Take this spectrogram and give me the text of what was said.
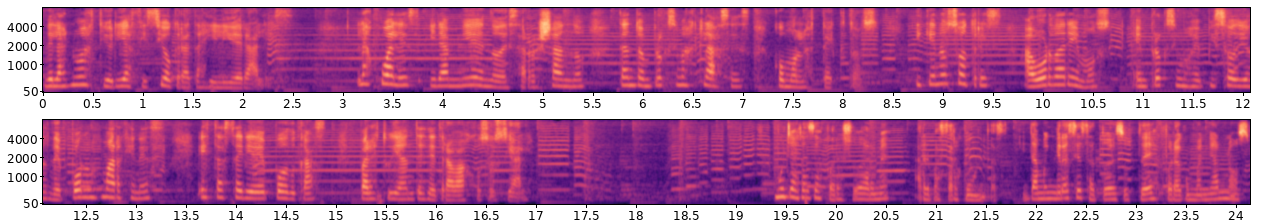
de las nuevas teorías fisiócratas y liberales, las cuales irán viendo desarrollando tanto en próximas clases como en los textos, y que nosotros abordaremos en próximos episodios de Por los Márgenes, esta serie de podcast para estudiantes de trabajo social. Muchas gracias por ayudarme a repasar juntas y también gracias a todos ustedes por acompañarnos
